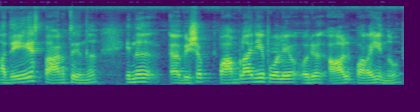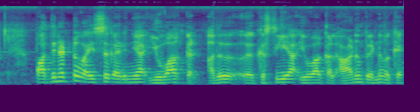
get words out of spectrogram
അതേ സ്ഥാനത്ത് നിന്ന് ഇന്ന് ബിഷപ്പ് പാമ്പ്ലാനിയെ പോലെ ഒരു ആൾ പറയുന്നു പതിനെട്ട് വയസ്സ് കഴിഞ്ഞ യുവാക്കൾ അത് ക്രിസ്തീയ യുവാക്കൾ ആണും പെണ്ണുമൊക്കെ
